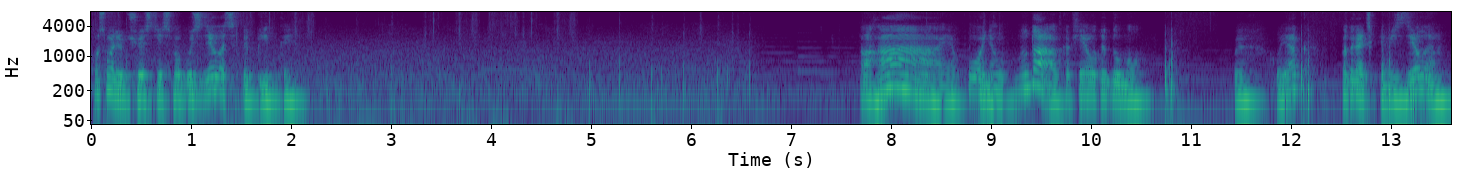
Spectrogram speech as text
Посмотрим, что я с ней смогу сделать, с этой плиткой. Ага, я понял. Ну да, как я вот и думал. Хуяк. Квадратиками сделаем.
